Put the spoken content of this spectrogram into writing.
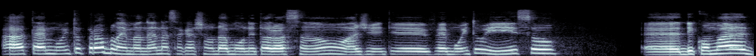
há até muito problema né, nessa questão da monitoração. A gente vê muito isso, é, de como é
